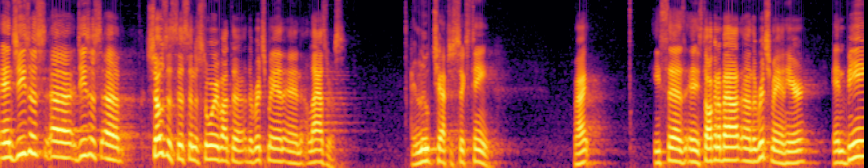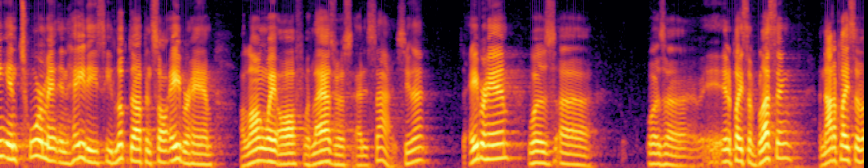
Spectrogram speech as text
And Jesus, uh, Jesus uh, shows us this in the story about the, the rich man and Lazarus in Luke chapter 16. Right? He says, and he's talking about uh, the rich man here. And being in torment in Hades, he looked up and saw Abraham a long way off with Lazarus at his side. See that? So Abraham was, uh, was uh, in a place of blessing, not a place of, uh,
